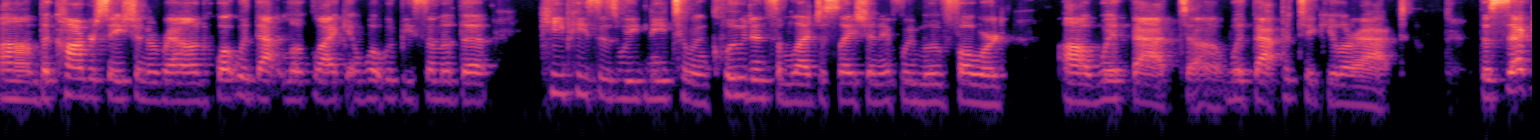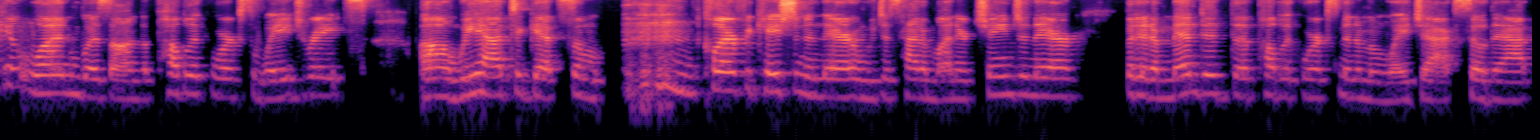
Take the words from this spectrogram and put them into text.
um, the conversation around what would that look like and what would be some of the key pieces we'd need to include in some legislation if we move forward uh, with that uh, with that particular act. The second one was on the public works wage rates. Uh, we had to get some clarification in there, and we just had a minor change in there, but it amended the Public Works Minimum Wage Act so that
